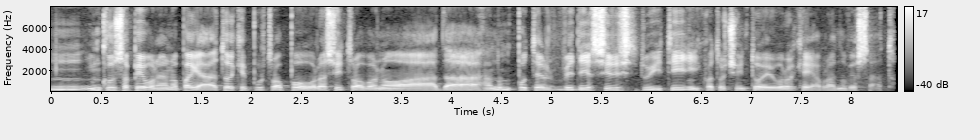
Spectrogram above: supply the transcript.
Mm, inconsapevoli hanno pagato e che purtroppo ora si trovano a, a non poter vedersi restituiti i 400 euro che avranno versato.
